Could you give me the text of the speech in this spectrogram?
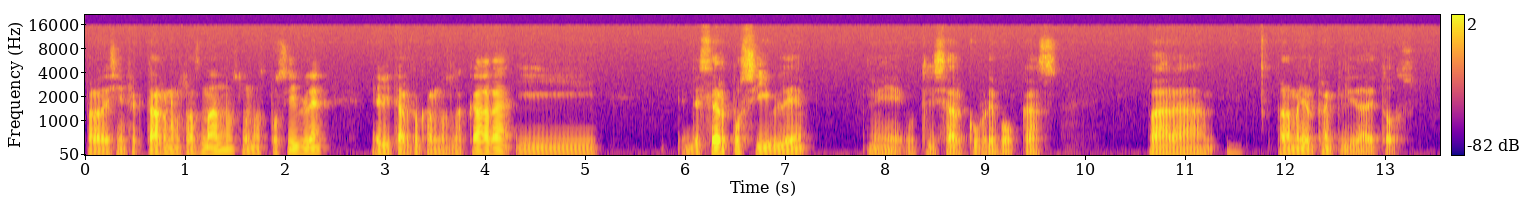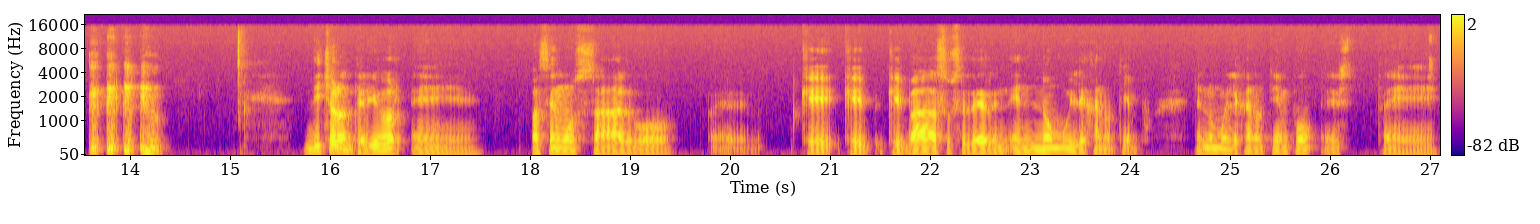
para desinfectarnos las manos lo más posible, evitar tocarnos la cara y, de ser posible, eh, utilizar cubrebocas para, para mayor tranquilidad de todos. Dicho lo anterior, eh, pasemos a algo que, va a suceder en, no muy lejano tiempo. En no muy lejano tiempo, este,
